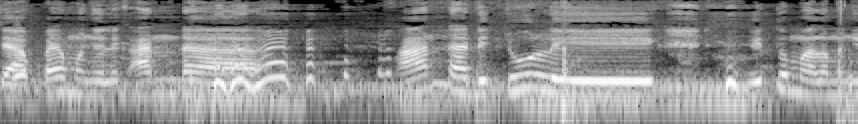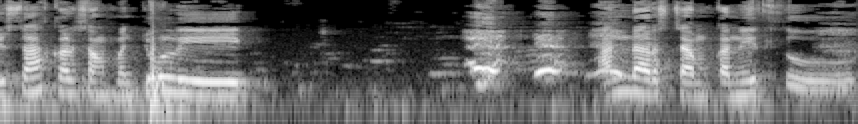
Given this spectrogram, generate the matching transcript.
Siapa yang mau nyulik anda? Anda diculik. Itu malah menyusahkan sang penculik anda harus camkan itu.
